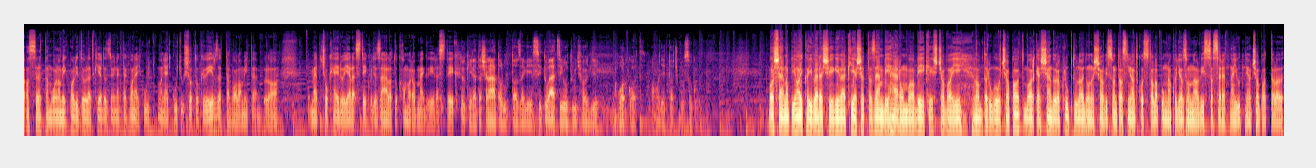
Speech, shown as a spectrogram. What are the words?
Azt szerettem volna még Pali tőled kérdezni, hogy nektek van egy, kuty, van egy kutyusotok, ő érzette valamit ebből a mert sok helyről jelezték, hogy az állatok hamarabb megvérezték. Tökéletesen átaludta az egész szituációt, úgyhogy horkolt, ahogy egy tacskó szokott. Vasárnapi ajkai vereségével kiesett az MB3-ba a Békés Csabai labdarúgó csapat. Barkás Sándor a klub tulajdonosa viszont azt nyilatkozta lapunknak, hogy azonnal vissza szeretne jutni a csapattal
